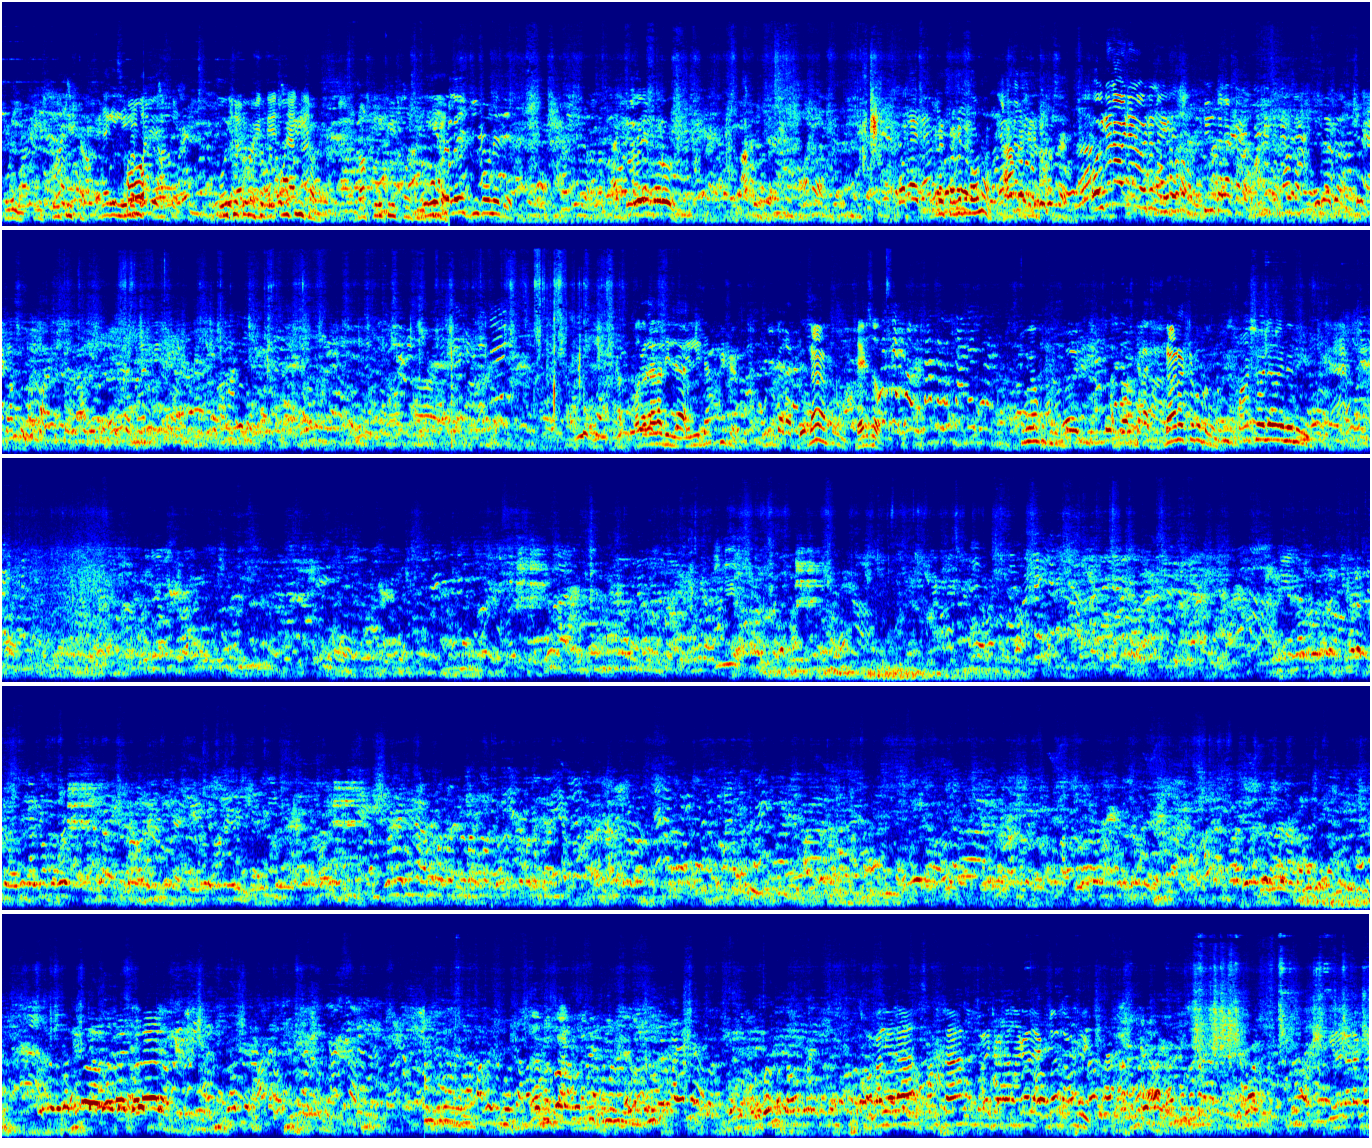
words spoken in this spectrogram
আরে দাও জলেই জীবনেতে আর জলেই মরণ প্যাকেটে দাও না? ওইটা না ওইটা না ওইটা না এটা তিন কালার টাকা কত টাকা দিলে? দিল্লিটা? না। দেড়শো? তুমি আমাকে দাঁড় একটা কত পাঁচশো হলে আমাকে নিয়ে নিবি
